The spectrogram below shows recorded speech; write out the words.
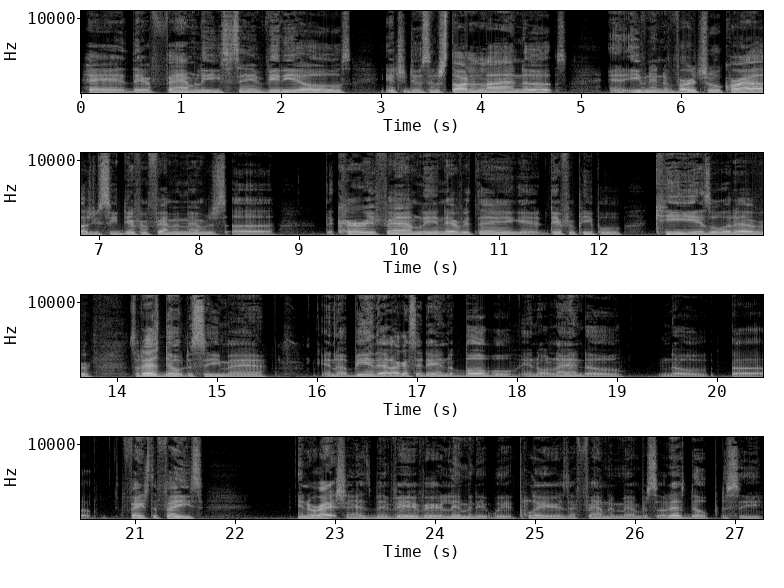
had their family send videos introducing the starting lineups. And even in the virtual crowds, you see different family members. Uh, the Curry family and everything, and different people, kids or whatever. So that's dope to see, man. And uh, being that, like I said, they're in the bubble in Orlando, you know, face to face interaction has been very, very limited with players and family members. So that's dope to see.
